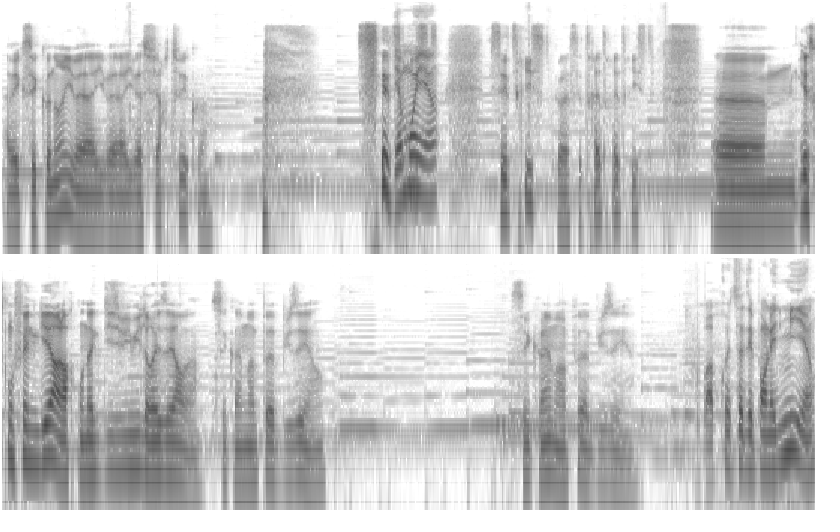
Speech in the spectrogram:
avec ces conneries, il va, il va, il va se faire tuer quoi. C'est Y a moyen. C'est triste quoi, c'est très très triste. Euh, Est-ce qu'on fait une guerre alors qu'on a que 18 000 réserves? C'est quand même un peu abusé hein. C'est quand même un peu abusé. Bon, après, ça dépend l'ennemi. Hein.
